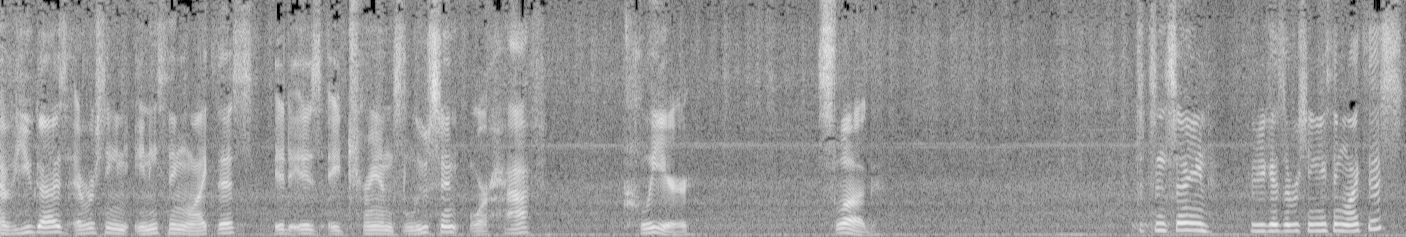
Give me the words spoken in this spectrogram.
Have you guys ever seen anything like this? It is a translucent or half clear slug. That's insane. Have you guys ever seen anything like this?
